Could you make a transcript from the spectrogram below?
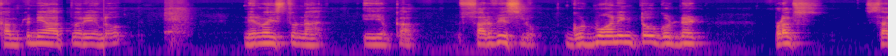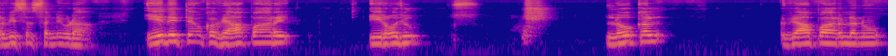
కంపెనీ ఆధ్వర్యంలో నిర్వహిస్తున్న ఈ యొక్క సర్వీస్లు good morning to good night products services అన్నీ కూడా ఏదైతే ఒక వ్యాపారి ఈరోజు లోకల్ వ్యాపారులను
